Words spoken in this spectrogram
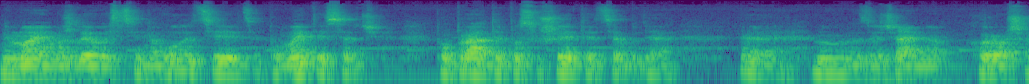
немає можливості на вулиці, це помитися чи попрати, посушити, це буде е, ну, надзвичайно хороша.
